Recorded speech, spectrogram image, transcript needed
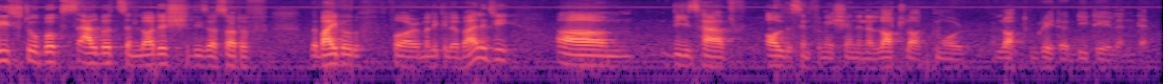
these two books, Alberts and Lodish, these are sort of the Bible for molecular biology. Um, these have all this information in a lot, lot more, lot greater detail and depth.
